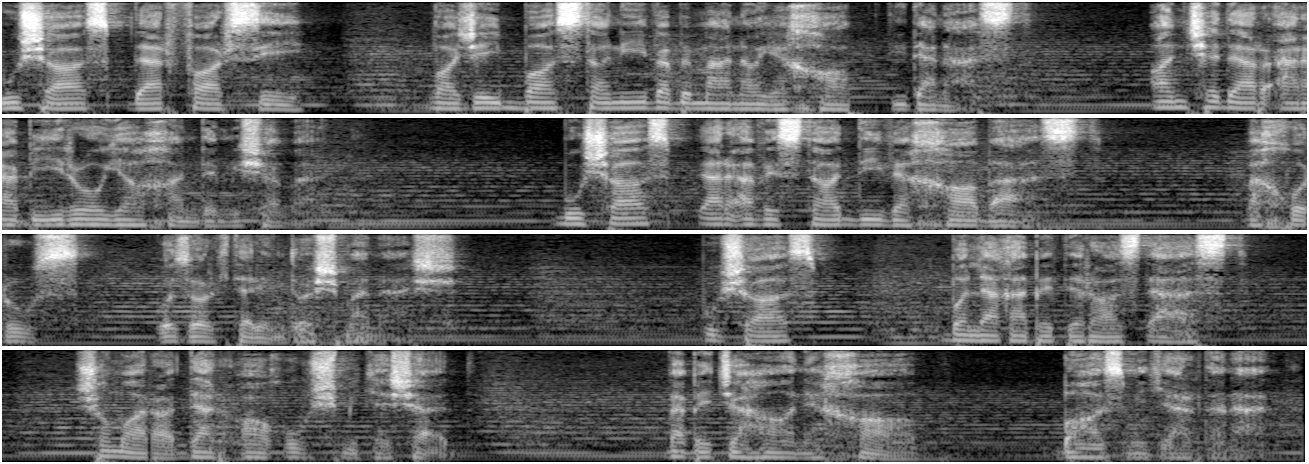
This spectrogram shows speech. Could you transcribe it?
بوشاسب در فارسی واژه‌ای باستانی و به معنای خواب دیدن است. آنچه در عربی رویا خوانده می شود بوشاسب در اوستا دیو خواب است و خروس بزرگترین دشمنش. بوشاسب با لقب درازده است. شما را در آغوش می کشد و به جهان خواب باز می گردند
